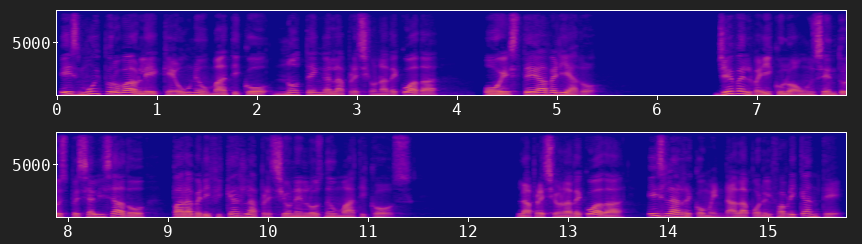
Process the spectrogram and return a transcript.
es muy probable que un neumático no tenga la presión adecuada o esté averiado. Lleva el vehículo a un centro especializado para verificar la presión en los neumáticos. La presión adecuada es la recomendada por el fabricante.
